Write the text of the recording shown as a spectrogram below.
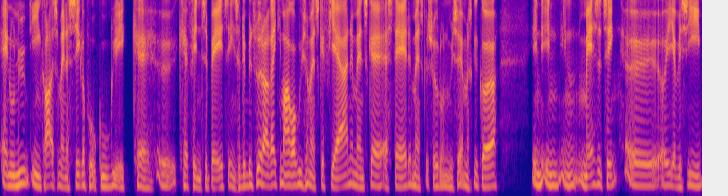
anonymt i en grad, som man er sikker på, at Google ikke kan, øh, kan finde tilbage til en. Så det betyder, at der er rigtig mange oplysninger, man skal fjerne, man skal erstatte, man skal pseudonymisere, man skal gøre en, en, en masse ting. Øh, og jeg vil sige,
